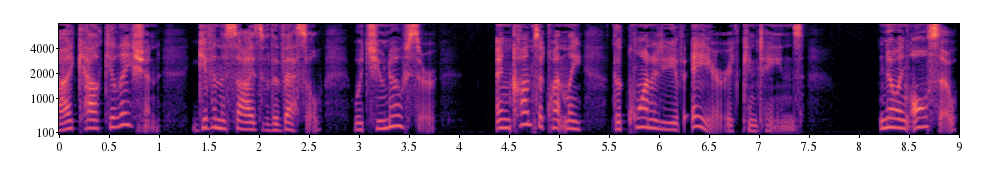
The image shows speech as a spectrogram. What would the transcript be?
by calculation, given the size of the vessel, which you know, sir, and consequently the quantity of air it contains, knowing also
